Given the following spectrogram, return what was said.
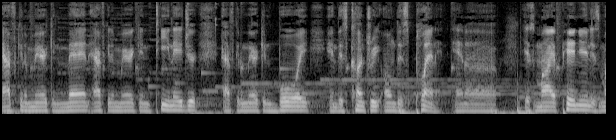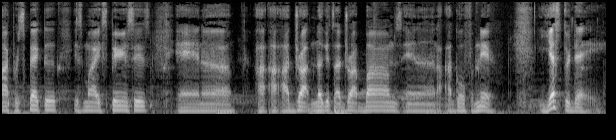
african american man african american teenager african american boy in this country on this planet and uh, it's my opinion it's my perspective it's my experiences and uh, I, I, I, drop nuggets i drop bombs and uh, i go from there yesterday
